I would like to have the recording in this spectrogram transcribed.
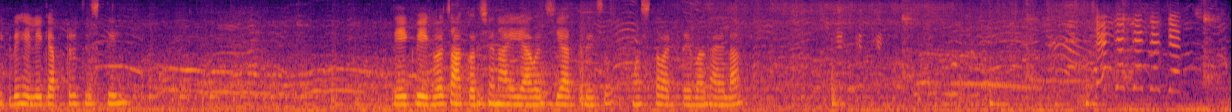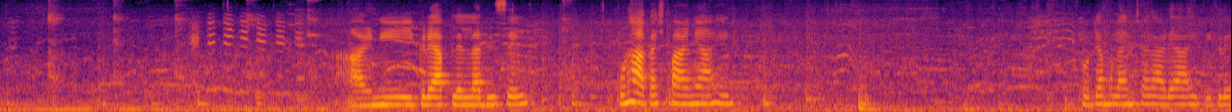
इकडे हेलिकॉप्टर दिसतील. ते एक वेगळंच आकर्षण आहे यावर्षी यात्रेचं. मस्त वाटतंय बघायला. आणि इकडे आपल्याला दिसेल पुन्हा आकाश पाळणे आहेत. छोट्या मुलांच्या गाड्या आहेत इकडे.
